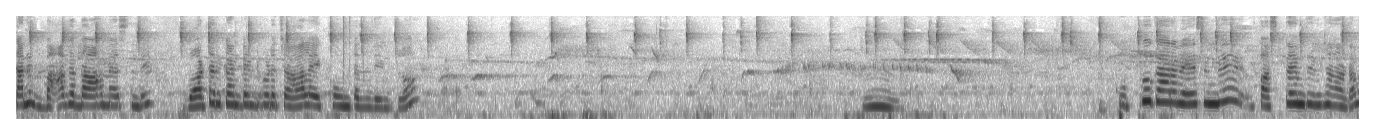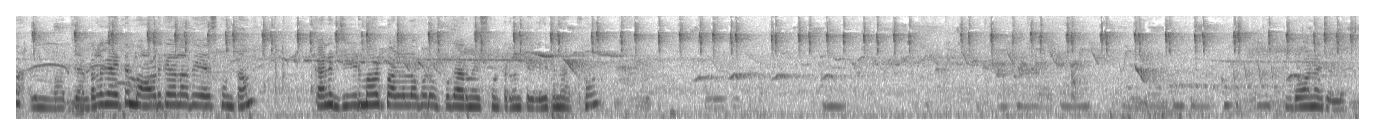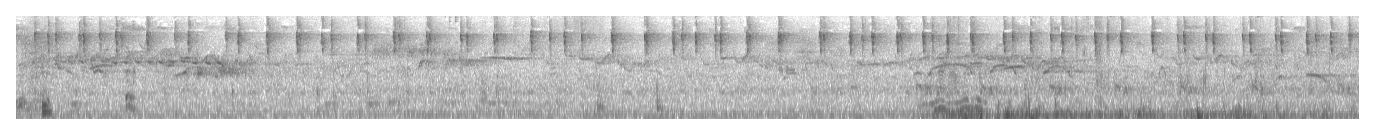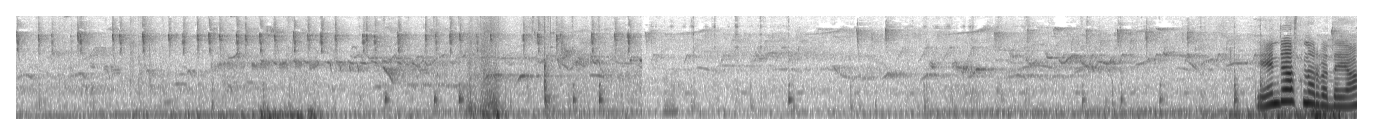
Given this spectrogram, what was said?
కానీ బాగా దాహం వేస్తుంది. వాటర్ కంటెంట్ కూడా చాలా ఎక్కువ ఉంటుంది దీంట్లో. ఉప్పు కారం వేసింది ఫస్ట్ టైం తింటానట జనరల్గా అయితే మామిడికాయలు అది వేసుకుంటాం. కానీ జీడి మామిడి పళ్ళలో కూడా ఉప్పు కారం వేసుకుంటారని తెలియదు నాకు. బాగున్నాయి చెల్లి ఏం చేస్తున్నారు పెద్దయ్య?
